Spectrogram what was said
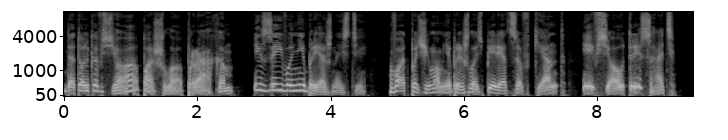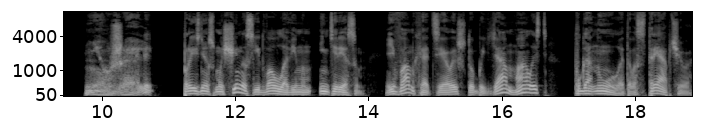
да только все пошло прахом из-за его небрежности. Вот почему мне пришлось переться в Кент и все утрясать». «Неужели?» — произнес мужчина с едва уловимым интересом и вам хотелось, чтобы я малость пуганул этого стряпчего,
